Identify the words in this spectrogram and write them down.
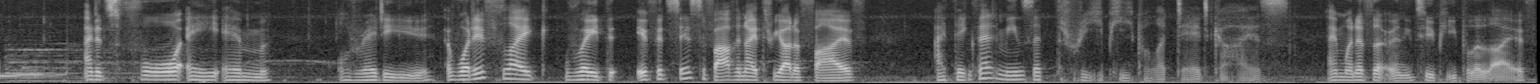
And it's 4 a.m. already. What if, like... Wait, if it says survive the night 3 out of 5, I think that means that 3 people are dead, guys. I'm one of the only 2 people alive.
